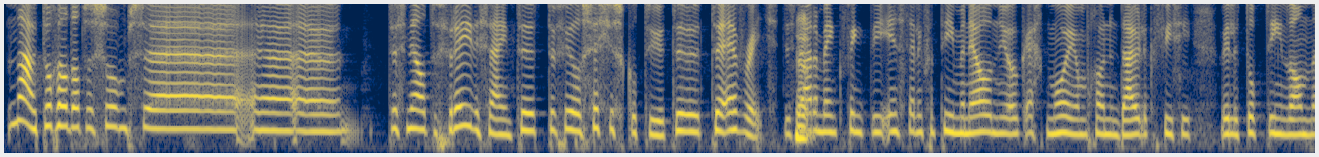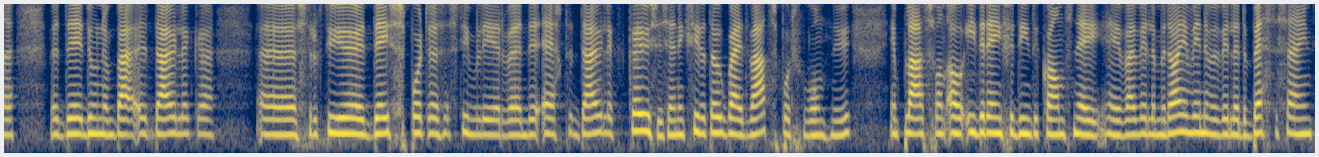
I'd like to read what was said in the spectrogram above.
Nou, toch wel dat we soms eh, eh, te snel tevreden zijn. Te, te veel sessiescultuur, te, te average. Dus Ja. daarom ben ik, vind ik die instelling van Team NL nu ook echt mooi... om gewoon een duidelijke visie. We willen top 10 landen. We de- doen een duidelijke eh, structuur. Deze sporten stimuleren we. De echt duidelijke keuzes. En ik zie dat ook bij het Watersportverbond nu. In plaats van, oh, iedereen verdient de kans. Nee, hey, wij willen medaille winnen. We willen de beste zijn.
